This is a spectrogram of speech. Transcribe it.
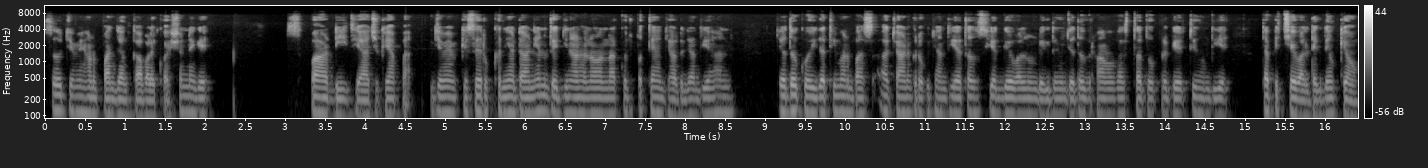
ਸੋ ਜਿਵੇਂ ਹੁਣ ਪੰਜ ਅੰਕਾਂ ਵਾਲੇ ਕੁਐਸਚਨ ਨੇਗੇ ਪਾਰਟ ਡੀ ਤੇ ਆ ਚੁੱਕੇ ਆਪਾਂ। ਜਿਵੇਂ ਕਿਸੇ ਰੁੱਖ ਦੀਆਂ ਟਾਹਣੀਆਂ ਨੂੰ ਤੇਜ਼ੀ ਨਾਲ ਹਿਲਾਉਣ ਨਾਲ ਕੁਝ ਪੱਤੀਆਂ ਝੜ ਜਾਂਦੀਆਂ ਹਨ। ਜਦੋਂ ਕੋਈ ਗਤੀਮਾਨ ਬੱਸ ਅਚਾਨਕ ਰੁਕ ਜਾਂਦੀ ਹੈ ਤਾਂ ਤੁਸੀਂ ਅੱਗੇ ਵੱਲ ਨੂੰ ਡਿੱਗਦੇ ਹੋ। ਜਦੋਂ ਵਿਰਾਮ ਅਵਸਥਾ ਤੋਂ ਪ੍ਰਗਤੀ ਹੁੰਦੀ ਹੈ ਤਾਂ ਪਿੱਛੇ ਵੱਲ ਡਿੱਗਦੇ ਹੋ, ਕਿਉਂ?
